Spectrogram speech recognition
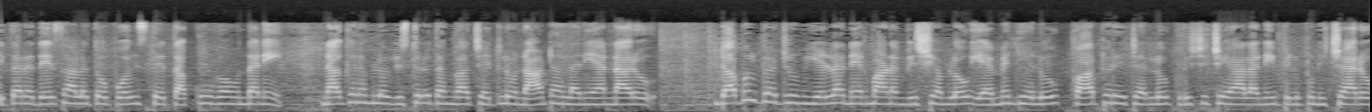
ఇతర దేశాలతో పోలిస్తే తక్కువగా ఉందని నగరంలో విస్తృతంగా చెట్లు నాటాలని అన్నారు. డబుల్ బెడ్రూమ్ ఇళ్ళ నిర్మాణం విషయంలో ఎమ్మెల్యేలు కార్పొరేటర్లు కృషి చేయాలని పిలుపునిచ్చారు.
